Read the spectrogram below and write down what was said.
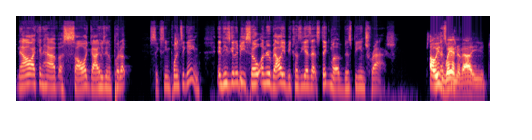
Now I can have a solid guy who's going to put up 16 points a game and he's going to be so undervalued because he has that stigma of just being trash. Oh, he's That's way pretty- undervalued.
